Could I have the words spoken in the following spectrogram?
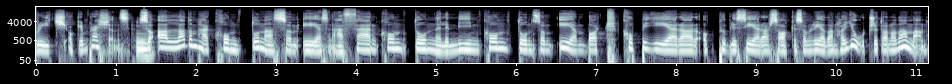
reach och impressions. Mm. Så alla de här kontona som är sådana här fankonton eller meme-konton som enbart kopierar och publicerar saker som redan har gjorts av någon annan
